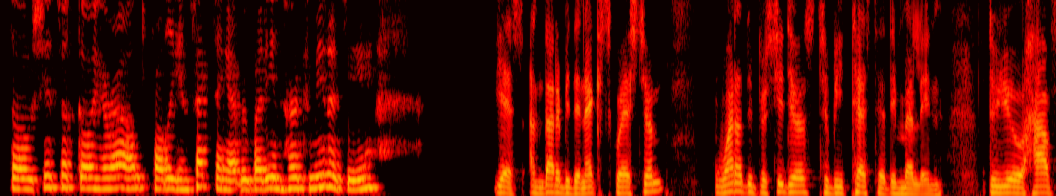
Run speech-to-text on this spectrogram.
So she's just going around probably infecting everybody in her community. Yes, and that'll be the next question. what are the procedures to be tested in Berlin? Do you have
